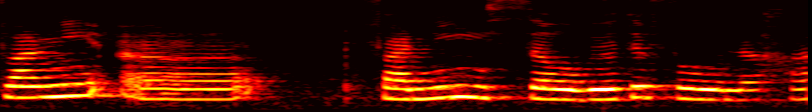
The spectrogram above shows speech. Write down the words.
Funny เอ่อ Funny so beautiful นะคะ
